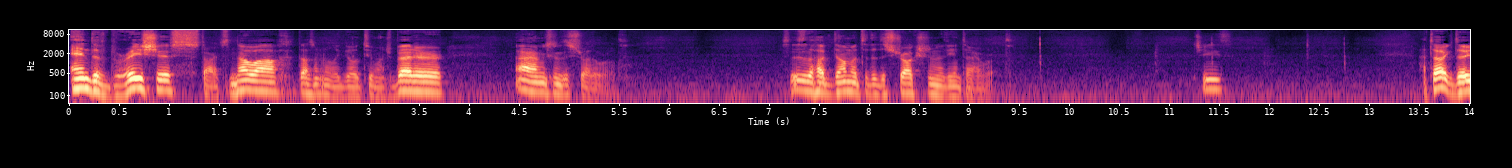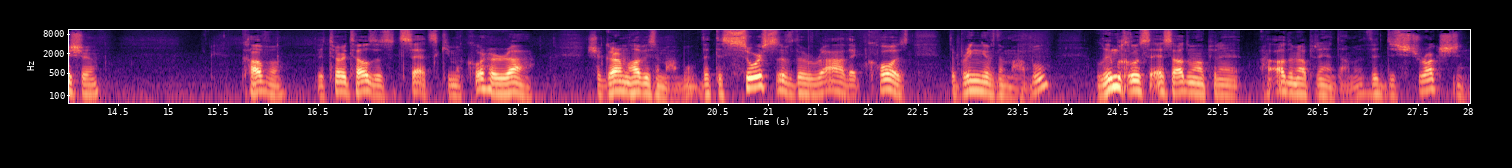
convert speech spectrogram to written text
End of Bereshis, starts Noach, doesn't really go too much better. All right, I'm just going to destroy the world. So this is the Hagdama to the destruction of the entire world. Jeez. Hatar Gdosha, Kava, the Torah tells us, it says, Kimakor Hara, Shagaram Lavis Mabul, that the source of the Ra that caused the bringing of the Mabul, Limchus Es Adam Al Adama, the destruction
